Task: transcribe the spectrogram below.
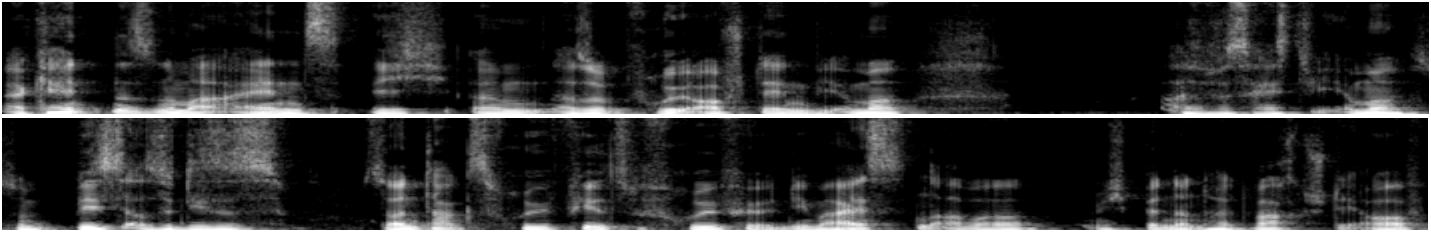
Erkenntnis Nummer eins. Ich, ähm, also früh aufstehen, wie immer. Also was heißt wie immer? So ein bisschen, also dieses sonntags früh, viel zu früh für die meisten, aber ich bin dann halt wach, stehe auf.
